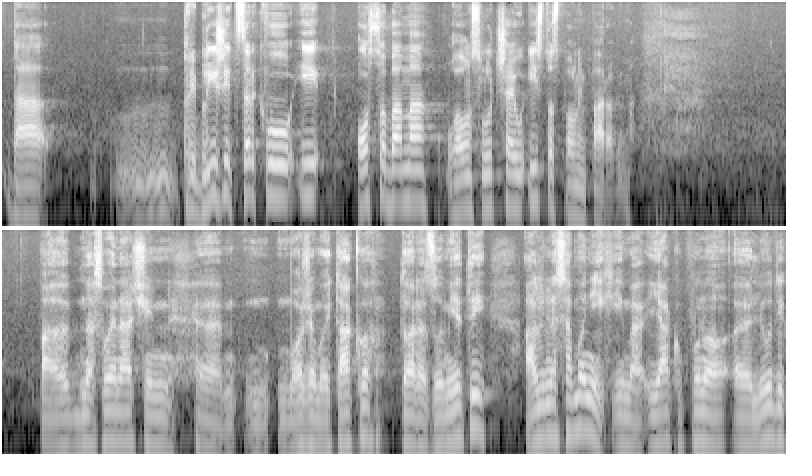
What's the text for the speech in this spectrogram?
da približi crkvu i osobama, u ovom slučaju istospolnim parovima? Pa na svoj način možemo i tako to razumijeti, ali ne samo njih. Ima jako puno e, ljudi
